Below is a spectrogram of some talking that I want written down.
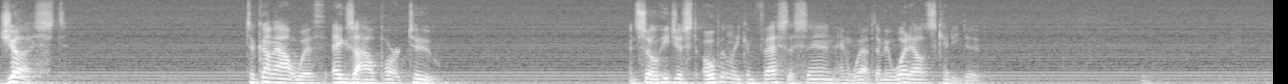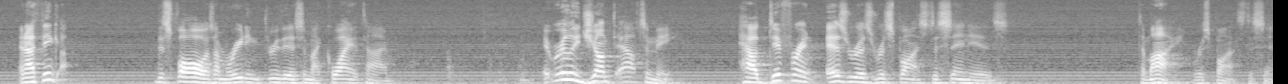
just to come out with Exile Part 2. And so he just openly confessed the sin and wept. I mean, what else could he do? And I think this fall, as I'm reading through this in my quiet time, it really jumped out to me how different Ezra's response to sin is to my response to sin.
